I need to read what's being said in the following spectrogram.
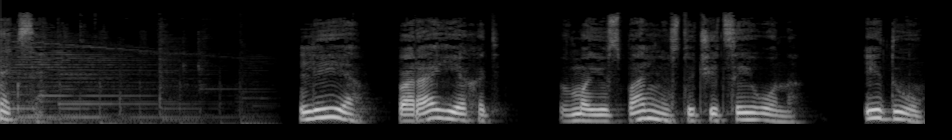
секса. «Лия, пора ехать». В мою спальню стучится Иона. «Иду».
